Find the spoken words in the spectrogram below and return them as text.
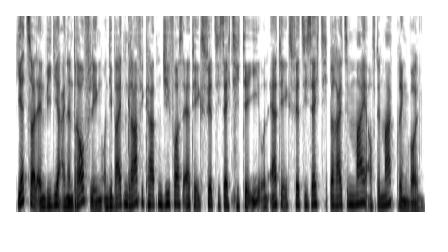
Jetzt soll Nvidia einen drauflegen und die beiden Grafikkarten GeForce RTX 4060 Ti und RTX 4060 bereits im Mai auf den Markt bringen wollen.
